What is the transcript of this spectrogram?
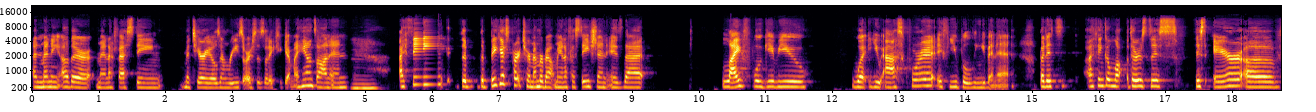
and many other manifesting materials and resources that I could get my hands on. And Mm. I think the, the biggest part to remember about manifestation is that life will give you what you ask for it if you believe in it. But it's, I think a lot, there's this, this air of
